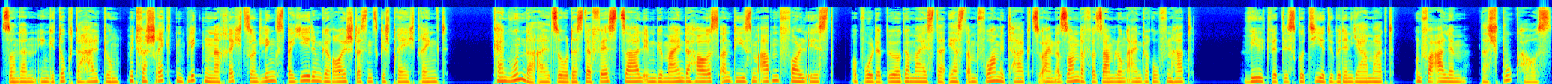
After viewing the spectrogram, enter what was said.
sondern in geduckter Haltung, mit verschreckten Blicken nach rechts und links bei jedem Geräusch, das ins Gespräch drängt. Kein Wunder also, dass der Festsaal im Gemeindehaus an diesem Abend voll ist, obwohl der Bürgermeister erst am Vormittag zu einer Sonderversammlung einberufen hat. Wild wird diskutiert über den Jahrmarkt und vor allem das Spukhaus.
